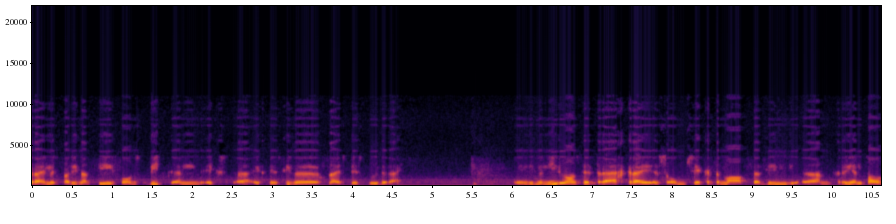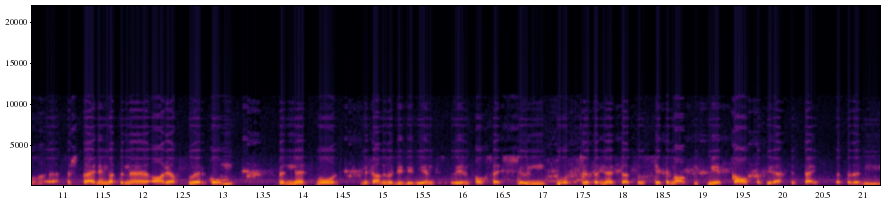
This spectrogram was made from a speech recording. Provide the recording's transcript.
kry met wat die natuur vir ons bied in eks, uh, ekstensiewe vleisbeesboerdery. En die manier hoe ons dit regkry is om seker te maak dat die um, reënval uh, verspreiding wat in 'n area voorkom benut word met ander woorde die reën reënval seisoen word so benut dat ons seker maak die koeie kalf op die regte tyd dat hulle die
